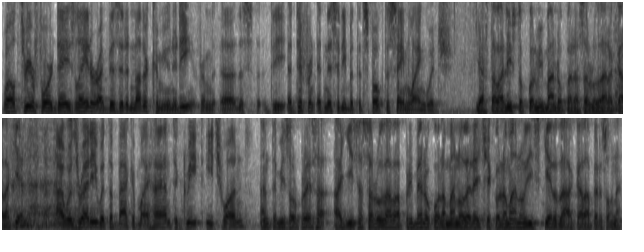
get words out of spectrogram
Well, three or four days later, I visited another community from uh, this, the, a different ethnicity but that spoke the same language. Ya estaba listo con mi mano para saludar a cada quien. I was ready with the back of my hand to greet each one. Ante mi sorpresa, allí se saludaba primero con la mano derecha y con la mano izquierda a cada persona.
